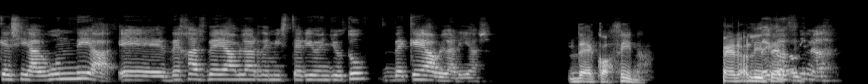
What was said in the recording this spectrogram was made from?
que si algún día eh, dejas de hablar de misterio en YouTube, ¿de qué hablarías? De cocina. Pero literal. De cocina.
